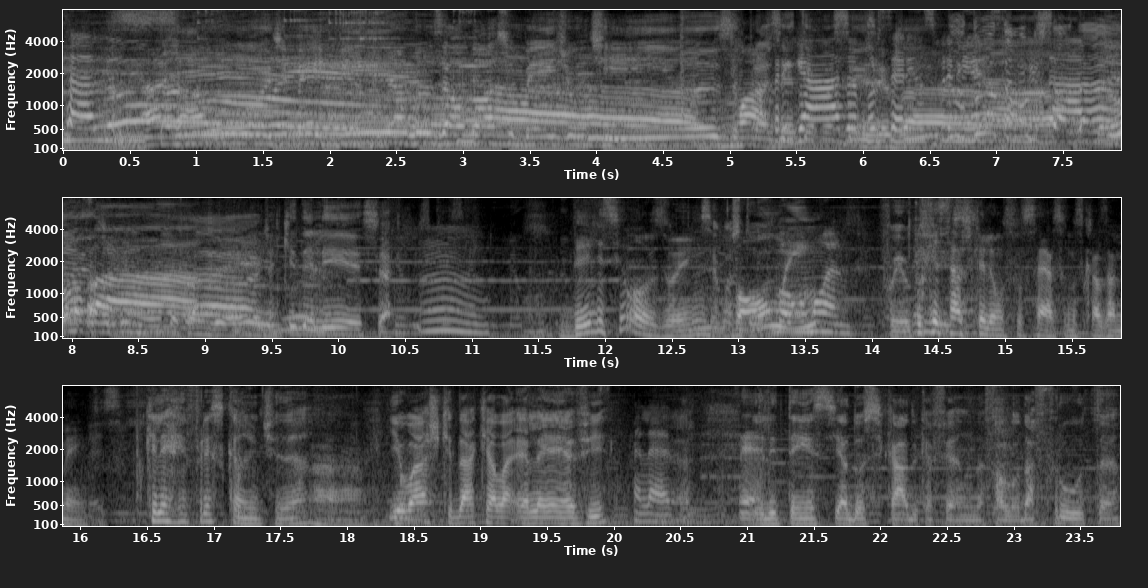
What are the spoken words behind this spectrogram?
Saúde! Saúde! Bem-vindos ao nosso Bem Juntinhos. Prazer Obrigada por serem os primeiros convidados. Que delícia. Hum. Delicioso, hein? Você gostou? Bom, hein? Bom, Foi eu Por que você acha que ele é um sucesso nos casamentos? Porque ele é refrescante, né? Ah. E eu acho que dá aquela... É leve. É leve. É. Ele tem esse adocicado que a Fernanda falou, da fruta.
